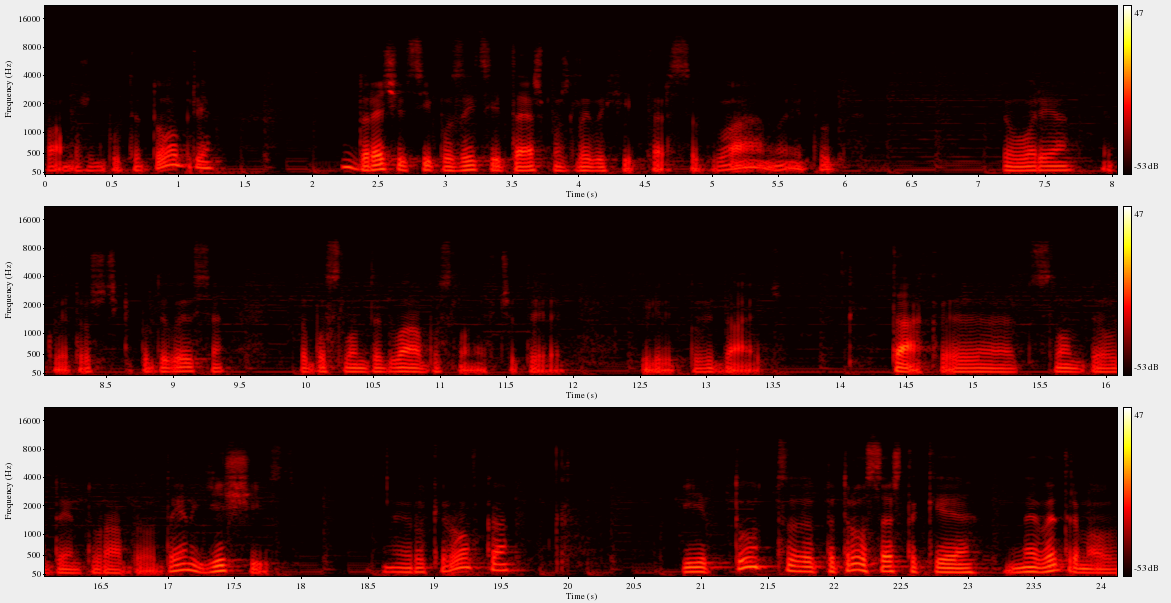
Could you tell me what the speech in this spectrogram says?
2 можуть бути добрі. До речі, в цій позиції теж можливий хід ферзь 2. Ну і тут теорія, яку я трошечки подивився або слон d2, або слон f4. Білі відповідають. Так, е, слон b1, тура b1, є 6. Рокіровка. І тут е, Петро все ж таки не витримав,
